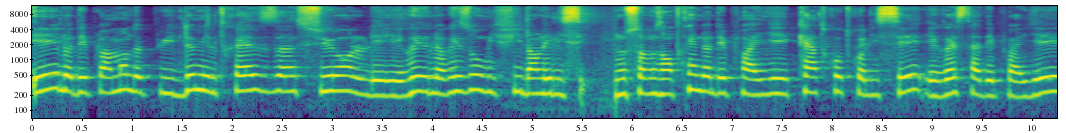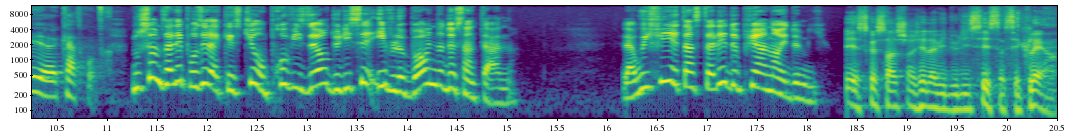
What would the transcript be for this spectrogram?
et le déploiement depuis 2013 sur le réseau Wi-Fi dans les lycées. Nous sommes en train de déployer quatre autres lycées et reste à déployer euh, quatre autres. Nous sommes allés poser la question au proviseur du lycée Yves Le Borgne de Sainte-Anne. La Wi-Fi est installée depuis un an et demi. Est-ce que ça a changé la vie du lycée? Ça, c'est clair.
